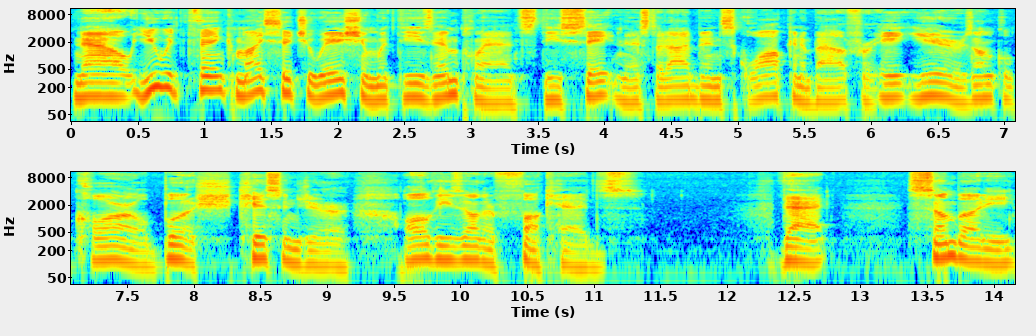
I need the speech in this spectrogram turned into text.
Now, you would think my situation with these implants, these Satanists that I've been squawking about for eight years, Uncle Carl, Bush, Kissinger, all these other fuckheads, that somebody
